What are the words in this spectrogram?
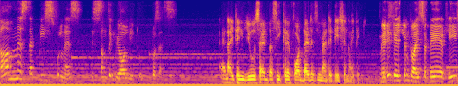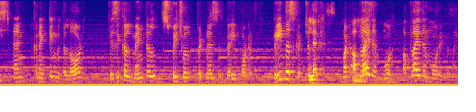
calmness that peacefulness is something we all need to possess and I think you said the secret for that is meditation, I think. Meditation twice a day at least and connecting with the Lord. Physical, mental, spiritual fitness is very important. Read the scriptures, Let's, but apply yes. them more. Apply them more in your life.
